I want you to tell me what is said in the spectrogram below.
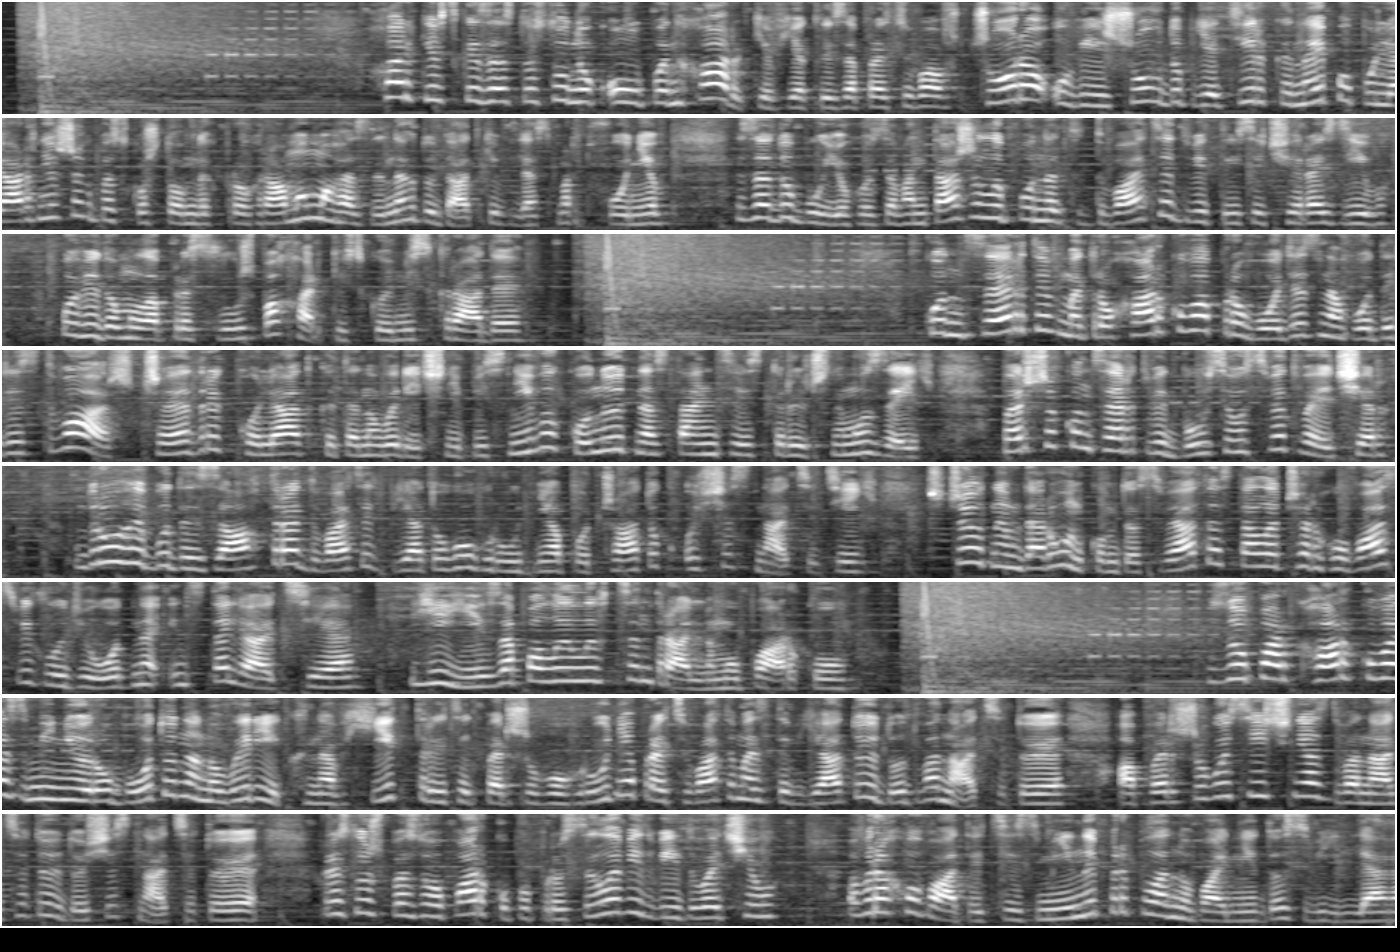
Харківський застосунок Open Харків, який запрацював вчора, увійшов до п'ятірки найпопулярніших безкоштовних програм у магазинах додатків для смартфонів. За добу його завантажили понад 22 тисячі разів. Повідомила прес-служба Харківської міськради. Концерти в метро Харкова проводять з нагоди Різдва. Щедрик, колядки та новорічні пісні виконують на станції Історичний музей. Перший концерт відбувся у святвечір. Другий буде завтра, 25 грудня, початок о 16-й. Ще одним дарунком до свята стала чергова світлодіодна інсталяція. Її запалили в центральному парку. Зоопарк Харкова змінює роботу на новий рік. На вхід 31 грудня працюватиме з 9 до 12, а 1 січня з 12 до 16. Прес-служба зоопарку попросила відвідувачів врахувати ці зміни при плануванні дозвілля.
